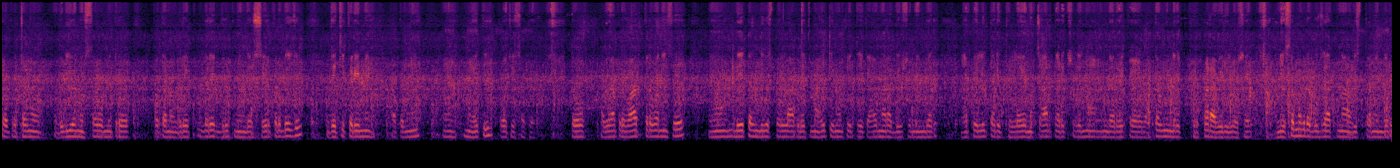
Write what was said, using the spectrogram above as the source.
સૌપ્રથમ વિડીયોને સૌ મિત્રો પોતાના ગ્રુપ દરેક ગ્રુપની અંદર શેર કરી દેજો, જેથી કરીને આપણને માહિતી પહોંચી શકે. તો હવે આપણે વાત કરવાની છે બે ત્રણ દિવસ પહેલાં આપણે એક માહિતી મૂકી હતી કે આવનારા દિવસોની અંદર પહેલી તારીખથી લઈને ચાર તારીખ સુધીના અંદર એક વાતાવરણની અંદર એક ફેરફાર આવી રહ્યો છે અને સમગ્ર ગુજરાતના વિસ્તારની અંદર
